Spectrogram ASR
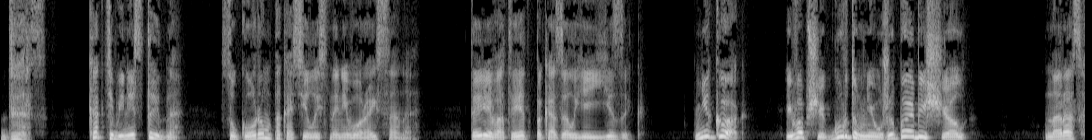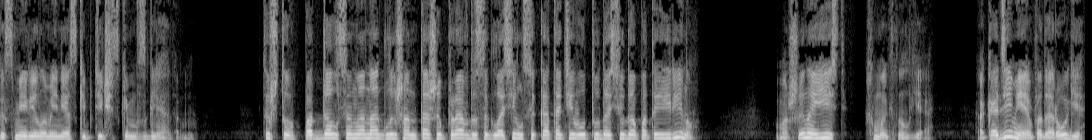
«Дерс, как тебе не стыдно?» С укором покосилась на него Райсана. Терри в ответ показал ей язык. «Никак. И вообще, Гурта мне уже пообещал». Нарасха смерила меня скептическим взглядом. «Ты что, поддался на наглый шантаж и правда согласился катать его туда-сюда по Таирину?» «Машина есть», — хмыкнул я. «Академия по дороге.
